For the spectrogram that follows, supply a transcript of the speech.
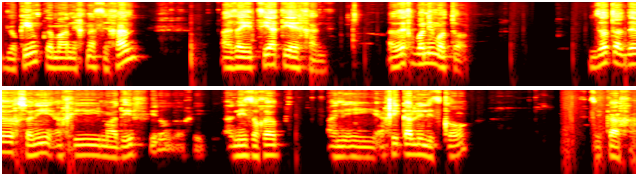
דלוקים, כלומר נכנס אחד, אז היציאה תהיה אחד. אז איך בונים אותו? זאת הדרך שאני הכי מעדיף, כאילו, הכי, אני זוכר, אני, הכי קל לי לזכור, זה ככה.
